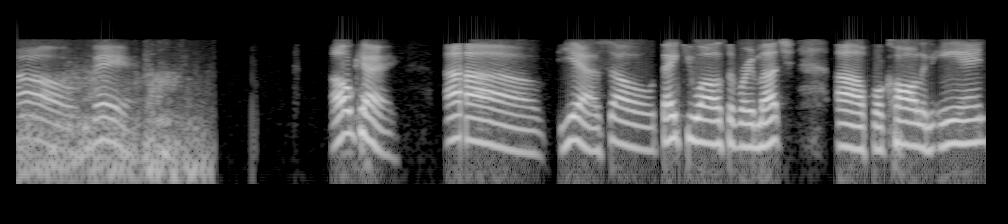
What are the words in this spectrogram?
Oh man. Okay. Uh, yeah. So thank you all so very much uh, for calling in.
